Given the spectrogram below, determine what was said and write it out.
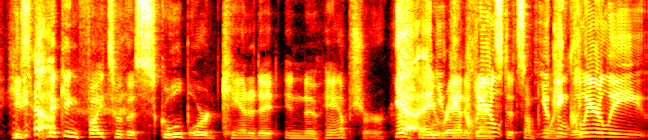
He's Yeah. picking fights with a school board candidate in New Hampshire. yeah that and he ran clear- against at some point. you can Like, clearly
